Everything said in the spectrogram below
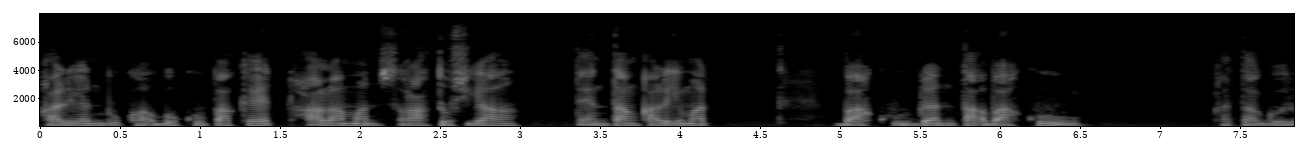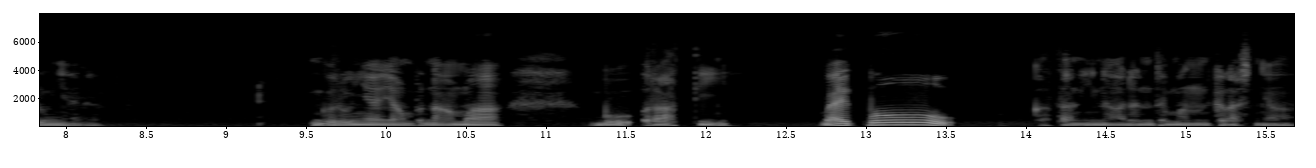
Kalian buka buku paket halaman 100 ya, tentang kalimat baku dan tak baku, kata gurunya. Gurunya yang bernama Bu Rati. Baik bu, kata Nina dan teman kelasnya.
